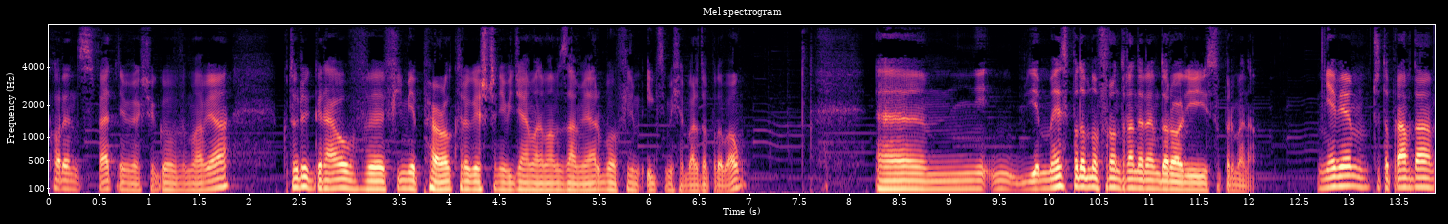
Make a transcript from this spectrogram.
Corensfet, nie wiem jak się go wymawia, który grał w filmie Pearl, którego jeszcze nie widziałem, ale mam zamiar, bo film X mi się bardzo podobał. Um, jest podobno frontrunnerem do roli Supermana. Nie wiem, czy to prawda.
